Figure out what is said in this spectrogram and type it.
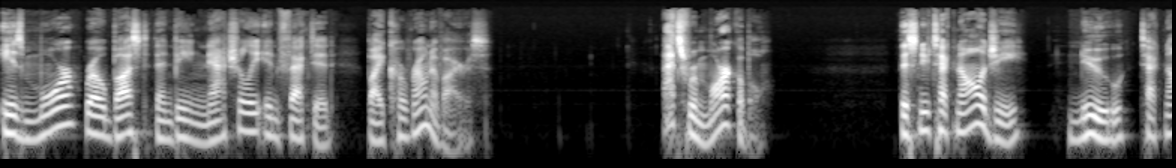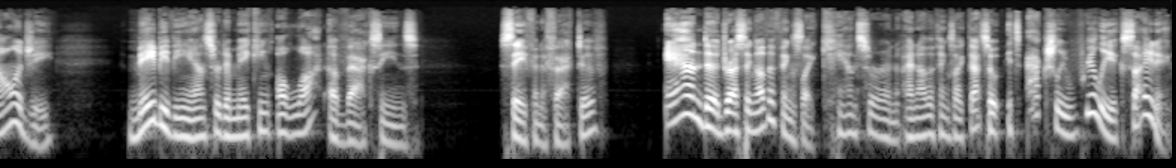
is more robust than being naturally infected by coronavirus. That's remarkable. This new technology new technology may be the answer to making a lot of vaccines safe and effective and addressing other things like cancer and, and other things like that. So it's actually really exciting.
